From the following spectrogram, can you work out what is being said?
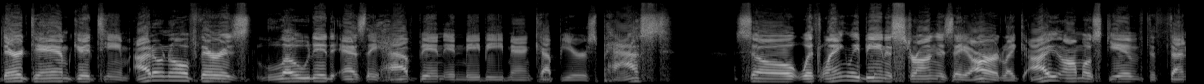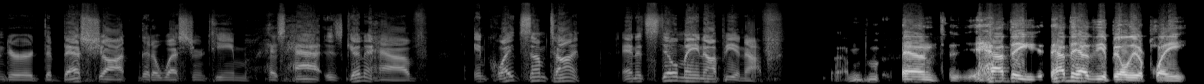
they're a damn good team. I don't know if they're as loaded as they have been in maybe Man Cup years past. So with Langley being as strong as they are, like I almost give the Thunder the best shot that a Western team has had is gonna have in quite some time. And it still may not be enough. Um, and had they had they had the ability to play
